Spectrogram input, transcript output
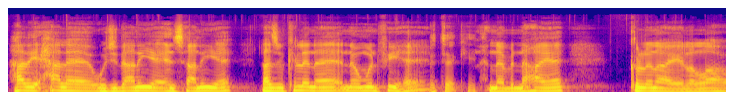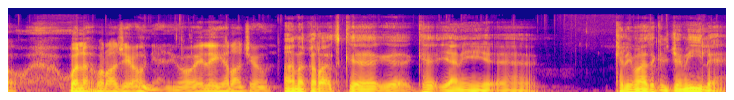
هذه حالة وجدانية إنسانية لازم كلنا نؤمن فيها. بالتأكيد. ان بالنهاية كلنا إلى الله وله راجعون يعني وإليه راجعون. أنا قرأت ك... ك... يعني آه، كلماتك الجميلة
